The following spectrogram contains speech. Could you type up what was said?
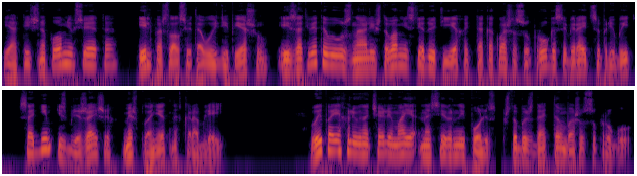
Я отлично помню все это. Иль послал световую депешу, и из ответа вы узнали, что вам не следует ехать, так как ваша супруга собирается прибыть с одним из ближайших межпланетных кораблей. Вы поехали в начале мая на Северный полюс, чтобы ждать там вашу супругу.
